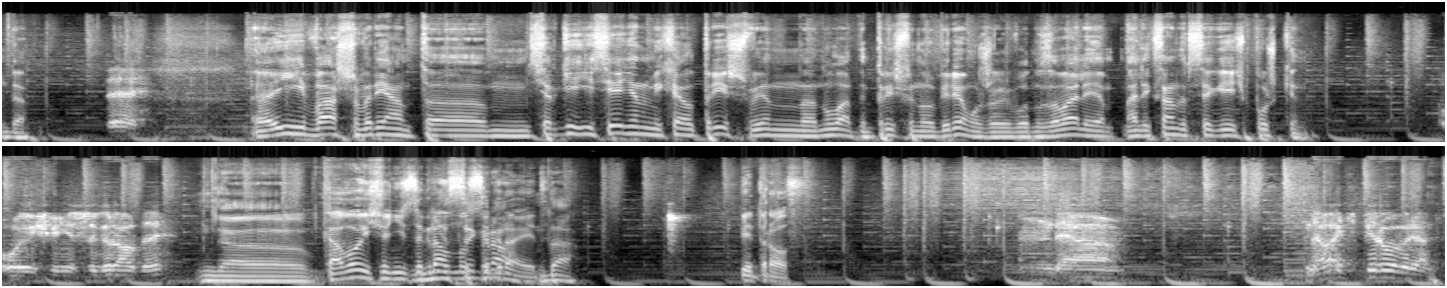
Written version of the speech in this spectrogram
Да. Да. Э, И ваш вариант э, Сергей Есенин, Михаил Пришвин, э, ну ладно, Пришвина уберем, уже его называли, Александр Сергеевич Пушкин. Ой, еще не сыграл, да? Кого еще не сыграл, но сыграл, сыграет? Да. Петров. Да. Давайте первый вариант.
